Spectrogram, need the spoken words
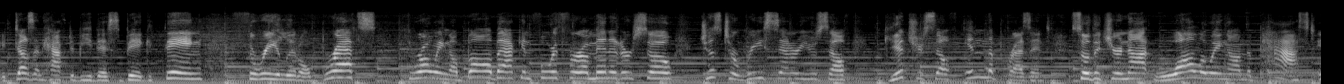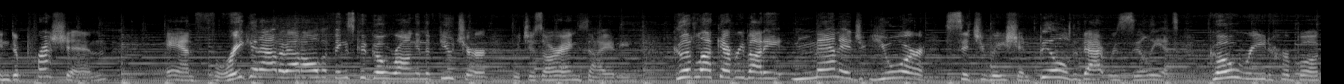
It doesn't have to be this big thing. Three little breaths, throwing a ball back and forth for a minute or so, just to recenter yourself, get yourself in the present so that you're not wallowing on the past in depression and freaking out about all the things could go wrong in the future, which is our anxiety. Good luck, everybody. Manage your situation, build that resilience. Go read her book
